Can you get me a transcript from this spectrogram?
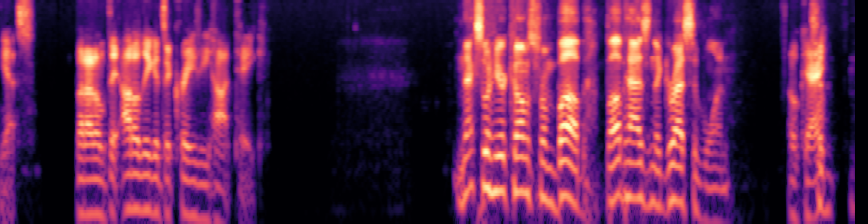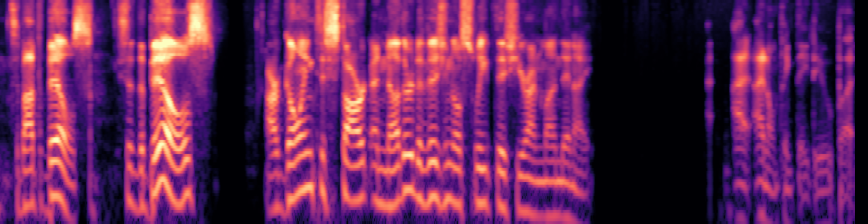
yes, but I don't think I don't think it's a crazy hot take. Next one here comes from Bub. Bub has an aggressive one. Okay, So it's about the Bills. He said the Bills are going to start another divisional sweep this year on Monday night. I, I don't think they do, but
